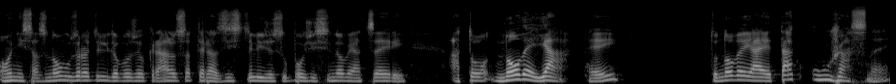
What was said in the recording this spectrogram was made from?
Oni sa znovu zrodili do Božieho kráľovstva, teraz zistili, že sú Boží synovia a céry. A to nové ja, hej, to nové ja je tak úžasné,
